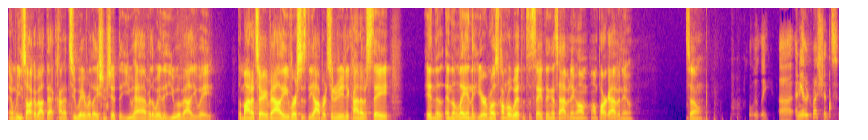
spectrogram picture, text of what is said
And when you talk about that kind of two-way relationship that you have, or the way that you evaluate the monetary value versus the opportunity to kind of stay in the in the lane that you're most comfortable with. It's the same thing that's happening on, on Park Avenue. So, absolutely. Uh, any other questions?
